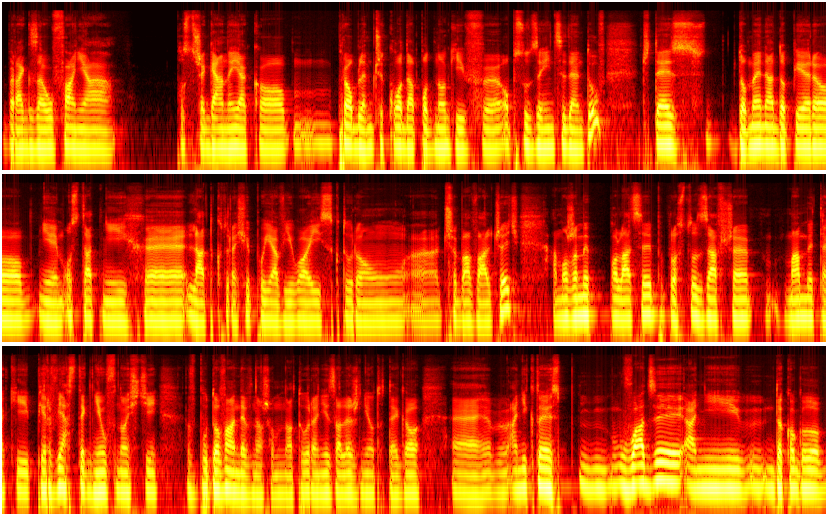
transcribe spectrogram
brak zaufania postrzegany jako problem czy kłoda pod nogi w obsłudze incydentów? Czy to jest domena dopiero, nie wiem, ostatnich e, lat, która się pojawiła i z którą e, trzeba walczyć? A może my, Polacy, po prostu zawsze mamy taki pierwiastek nieufności wbudowany w naszą naturę, niezależnie od tego, e, ani kto jest u władzy, ani do kogo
